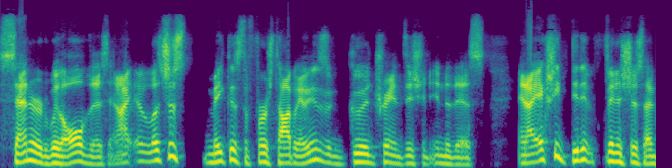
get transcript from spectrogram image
centered with all of this. And I let's just make this the first topic. I think this is a good transition into this. And I actually didn't finish this. I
